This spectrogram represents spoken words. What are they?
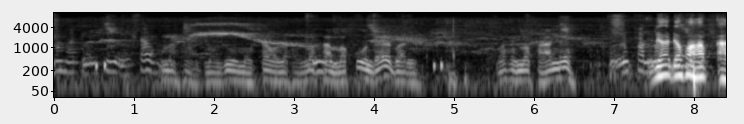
มาหอดเหมือนที่เศร้ามาหาหมองอยู่หมองเศร้าแล้วหันมาคำมาคูนเด้อบัดนี้มาเห็นมาผานนี่มันทำเดี๋ยวเดี๋ยวพ่อครับ อ่า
